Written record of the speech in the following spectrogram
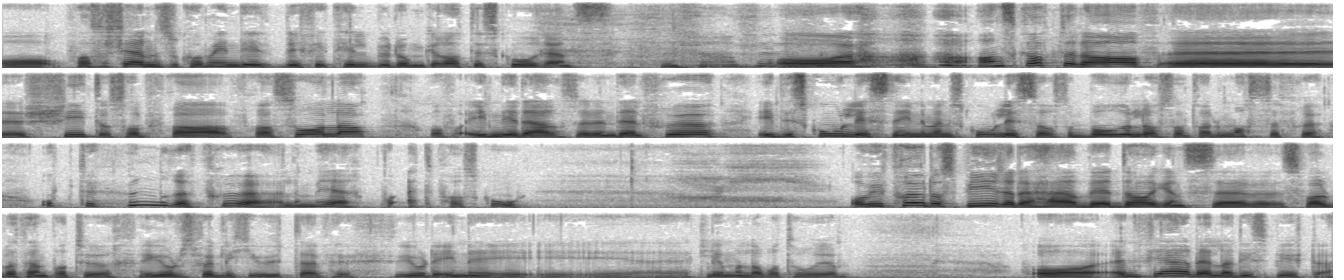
Og passasjerene som kom inn, de, de fikk tilbud om gratis skorens. og han skrapte da av eh, skit og sånt fra, fra såla, og inni der så er det en del frø. Inni skolissene, innimellom skolisser og borrelås og sånt var det masse frø. Opptil 100 frø eller mer på ett par sko. Og vi prøvde å spire det her ved dagens eh, svalbardtemperatur. Vi gjorde det selvfølgelig ikke ute, vi gjorde det inne i, i, i et klimalaboratorium. Og en fjerdedel av de spirte.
